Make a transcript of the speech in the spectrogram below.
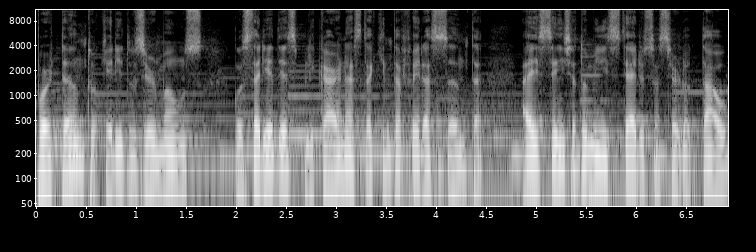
Portanto, queridos irmãos, gostaria de explicar nesta Quinta-feira Santa a essência do ministério sacerdotal,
